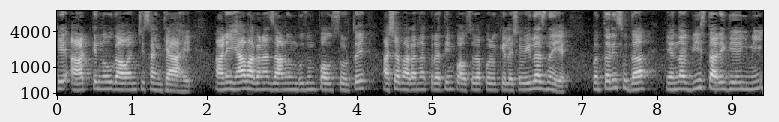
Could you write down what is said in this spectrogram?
हे आठ ते नऊ गावांची संख्या आहे. आणि ह्या भागांना जाणून बुजून पाऊस सोडतोय. अशा भागांना कृत्रिम पावसाचा प्रयोग केल्याशिवाय इलाज नाही आहे पण तरीसुद्धा यांना वीस तारीख येईल मी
